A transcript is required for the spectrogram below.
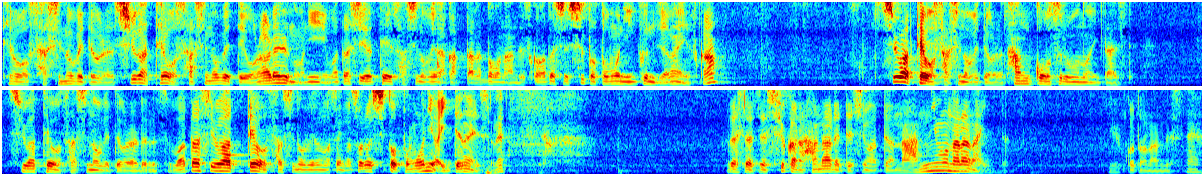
手を差し伸べておられる主が手を差し伸べておられるのに私が手差し伸べなかったらどうなんですか？私は主と共に行くんじゃないですか？主は手を差し伸べておられる反抗する者に対して。主は手を差し伸べておられるんです。私は手を差し伸べませんがそれは主と共には言ってないですよね。私たちは主から離れてしまっては何にもならないということなんですね。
